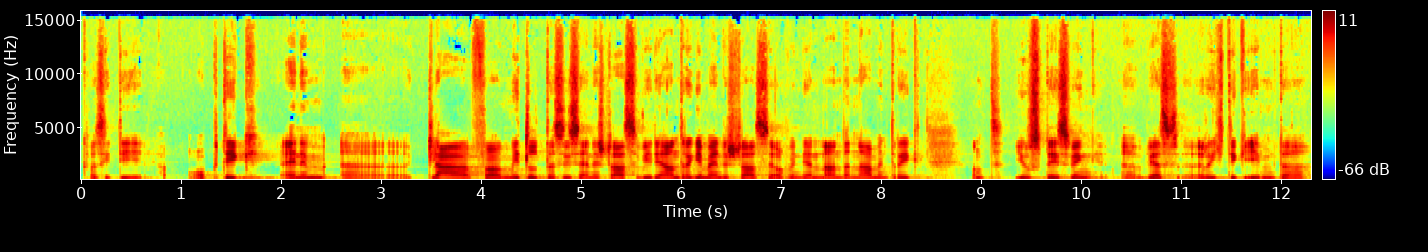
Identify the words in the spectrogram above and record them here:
quasi die Optik einem äh, klar vermittelt, das ist eine Straße wie die andere Gemeindestraße, auch wenn die einen anderen Namen trägt. Und just deswegen äh, wäre es richtig, eben da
